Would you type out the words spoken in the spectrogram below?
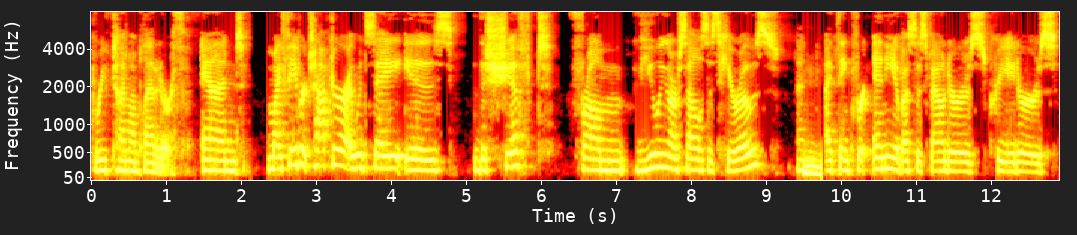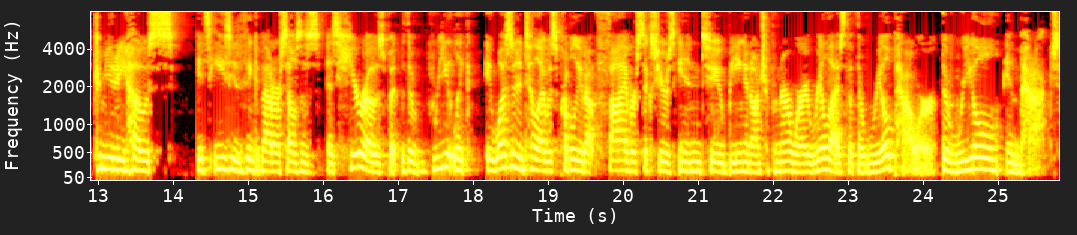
brief time on planet Earth. And my favorite chapter, I would say, is the shift from viewing ourselves as heroes and mm. I think for any of us as founders, creators, community hosts, it's easy to think about ourselves as, as heroes, but the real, like, it wasn't until I was probably about five or six years into being an entrepreneur where I realized that the real power, the real impact,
